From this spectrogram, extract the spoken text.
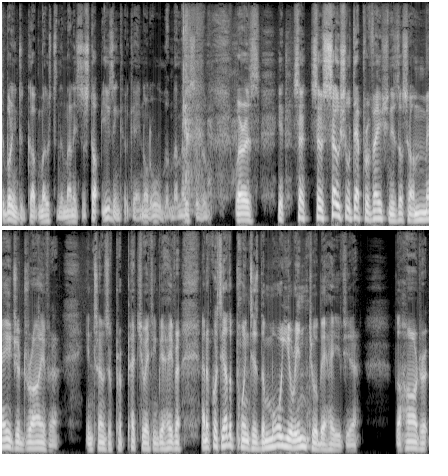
The Bullingdon Club, most of them managed to stop using cocaine, not all of them, but most of them. Whereas, yeah, so so social deprivation is also a major driver in terms of perpetuating behaviour. And of course, the other point is the more you're into a behaviour, the harder it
